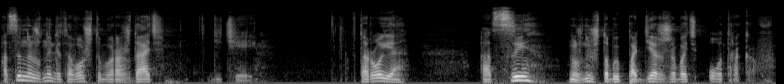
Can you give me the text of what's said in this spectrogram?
Отцы нужны для того, чтобы рождать детей. Второе. Отцы нужны, чтобы поддерживать отроков.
